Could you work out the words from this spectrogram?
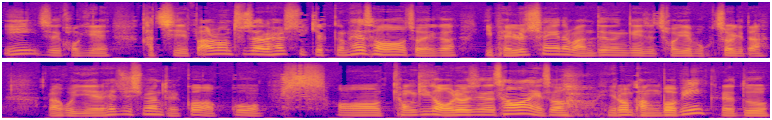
이 이제 거기에 같이 팔로운 투자를 할 수 있게끔 해서 저희가 이 밸류 체인을 만드는 게 이제 저희의 목적이다라고 이해를 해주시면 될 것 같고 어, 경기가 어려워지는 상황에서 이런 방법이 그래도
